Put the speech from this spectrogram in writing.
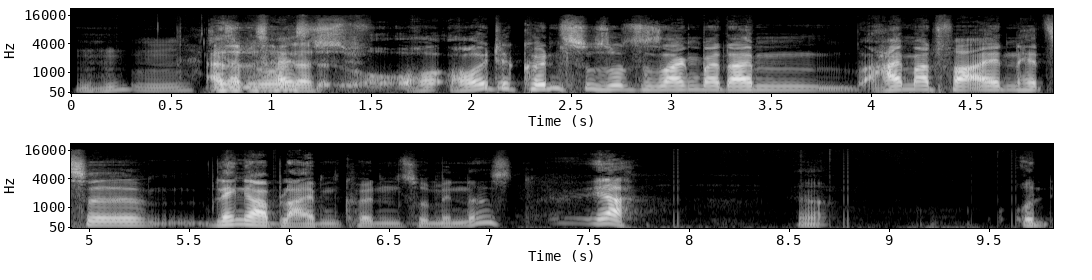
die Also haben das heißt, ho- heute könntest du sozusagen bei deinem Heimatverein hättest du länger bleiben können zumindest. ja, Und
